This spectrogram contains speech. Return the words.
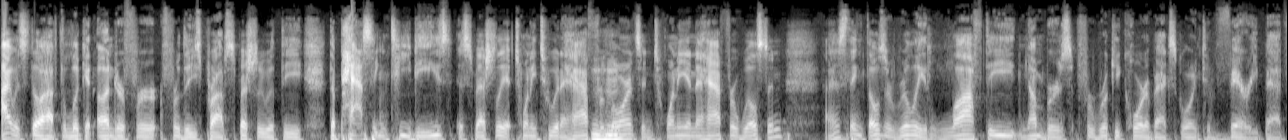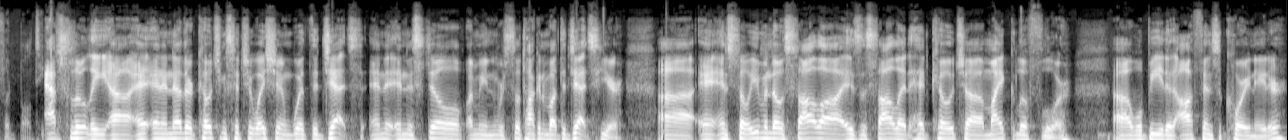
I would still have to look at under for for these props, especially with the the passing TDs, especially at 22 and a half for mm-hmm. Lawrence and 20 and a half for Wilson. I just think those are really lofty numbers for rookie quarterbacks going to very bad football teams. Absolutely, uh, and another coaching situation with the Jets, and and it's still, I mean, we're still talking about the Jets here, uh, and, and, so even though Saleh is a solid head coach, uh, Mike LaFleur uh, will be the offensive coordinator,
